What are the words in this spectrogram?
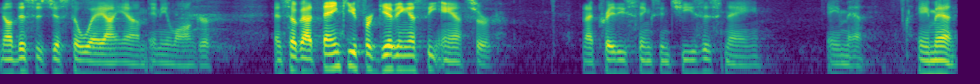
no, this is just the way I am any longer. And so, God, thank you for giving us the answer. And I pray these things in Jesus' name. Amen. Amen.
